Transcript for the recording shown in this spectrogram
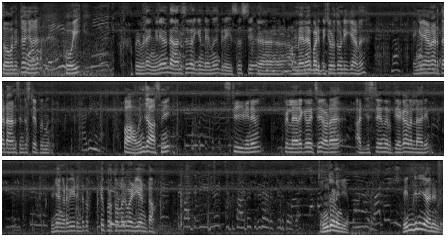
സോനറ്റ് അങ്ങനെ പോയി. അപ്പൊ ഇവിടെ എങ്ങനെയാണ് ഡാൻസ് കളിക്കണ്ടേന്ന് ഗ്രേസ് അമ്മേനെ പഠിപ്പിച്ചു കൊടുത്തോണ്ടിരിക്കുകയാണ് എങ്ങനെയാണ് അടുത്ത ഡാൻസിന്റെ സ്റ്റെപ്പ് എന്ന് പാവൻ ജാസ്മി. സ്റ്റീവിനും പിള്ളേരൊക്കെ വെച്ച് അവിടെ അഡ്ജസ്റ്റ് ചെയ്ത് നിർത്തിയേക്കാണ് എല്ലാവരും. ഇത് ഞങ്ങളുടെ വീടിന്റെ തൊട്ടിപ്പുറത്തുള്ള ഒരു വഴിയാണ് കേട്ടോ എന്ത് വേണം ചെയ്യാം എന്തിന് ഞാനുണ്ട്?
